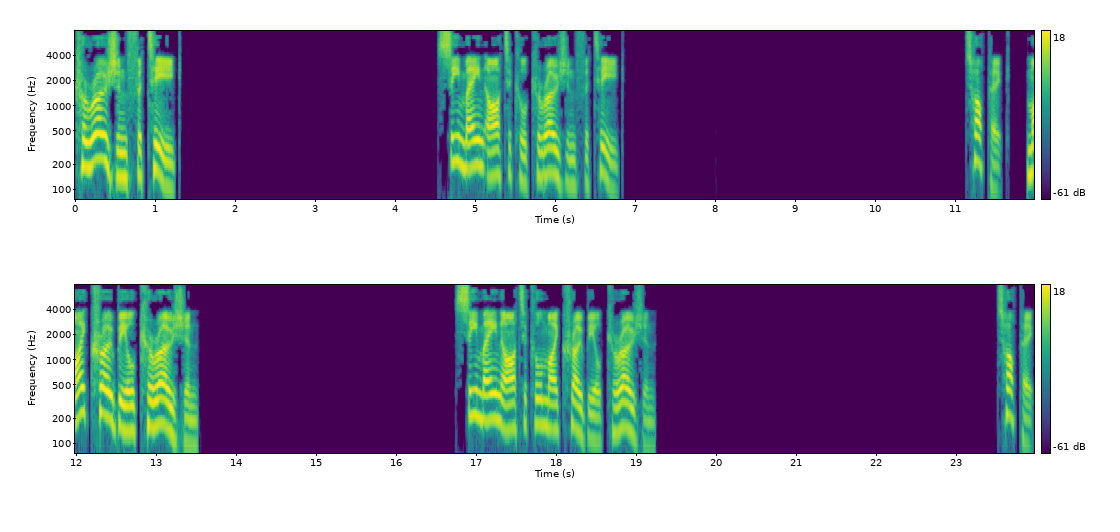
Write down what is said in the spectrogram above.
Corrosion fatigue See main article Corrosion fatigue Topic: Microbial corrosion. See main article Microbial corrosion. Topic:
